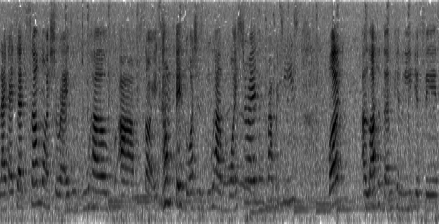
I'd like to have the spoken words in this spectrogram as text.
Like I said, some moisturizers do have, um, sorry, some face washes do have moisturizing properties, but a lot of them can leave your face,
